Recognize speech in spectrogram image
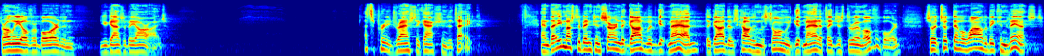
Throw me overboard, and you guys will be all right. That's a pretty drastic action to take. And they must have been concerned that God would get mad, the God that was causing the storm would get mad if they just threw him overboard. So it took them a while to be convinced,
